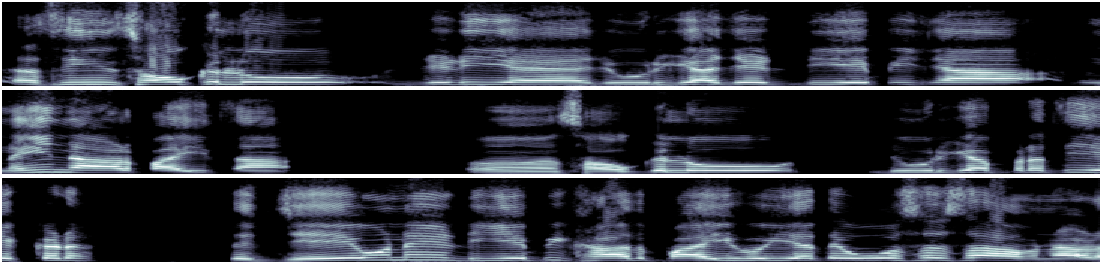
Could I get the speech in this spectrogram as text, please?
ਅਸੀਂ 100 ਕਿਲੋ ਜਿਹੜੀ ਹੈ ਯੂਰੀਆ ਜੇ ਡੀਏਪੀ ਜਾਂ ਨਹੀਂ ਨਾਲ ਪਾਈ ਤਾਂ ਅ, 100 ਕਿਲੋ ਯੂਰੀਆ ਪ੍ਰਤੀ ਏਕੜ ਤੇ ਜੇ ਉਹਨੇ ਡੀਏਪੀ ਖਾਦ ਪਾਈ ਹੋਈ ਹੈ ਤੇ ਉਸ ਹਿਸਾਬ ਨਾਲ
